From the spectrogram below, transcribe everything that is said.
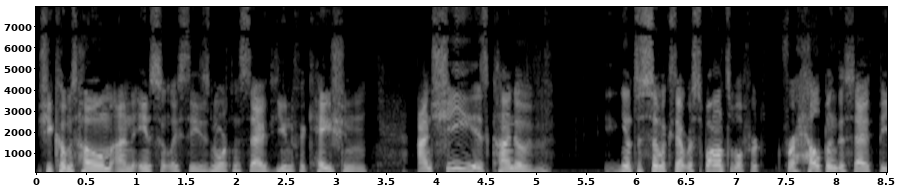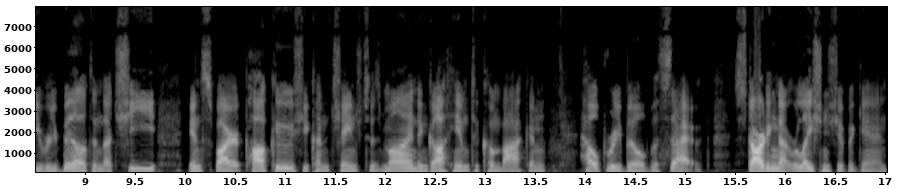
she comes home and instantly sees North and South unification, and she is kind of you know to some extent responsible for for helping the South be rebuilt and that she inspired Pakku, she kind of changed his mind and got him to come back and help rebuild the South, starting that relationship again.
